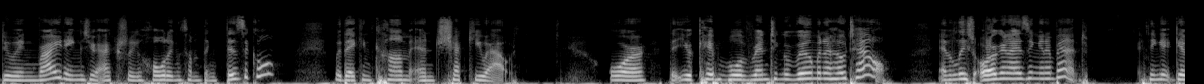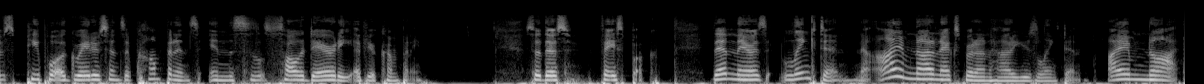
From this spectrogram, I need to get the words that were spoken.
doing writings, you're actually holding something physical where they can come and check you out. Or that you're capable of renting a room in a hotel and at least organizing an event. I think it gives people a greater sense of confidence in the solidarity of your company. So there's Facebook. Then there's LinkedIn. Now, I am not an expert on how to use LinkedIn. I am not.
